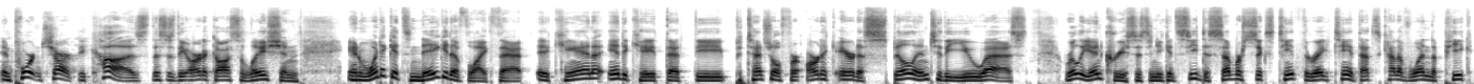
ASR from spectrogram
important chart because this is the Arctic oscillation and when it gets negative like that it can indicate that the potential for Arctic air to spill into the US really increases and you can see December 16th through 18th that's kind of when the peak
